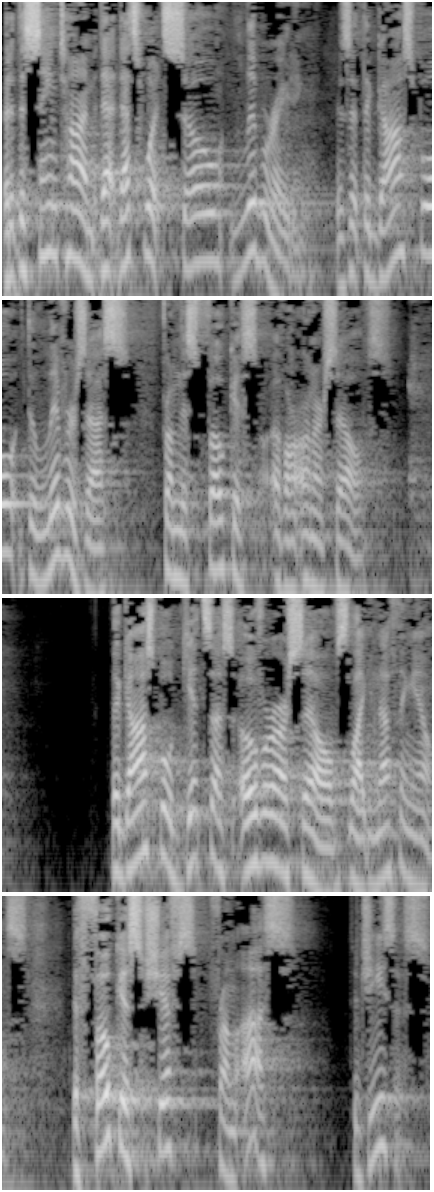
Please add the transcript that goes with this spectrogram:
But at the same time, that, that's what's so liberating, is that the gospel delivers us from this focus of our, on ourselves. The gospel gets us over ourselves like nothing else. The focus shifts from us to Jesus,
